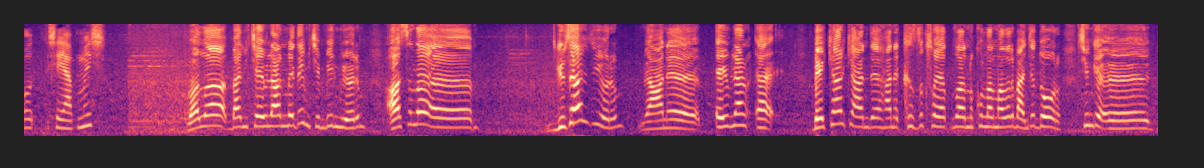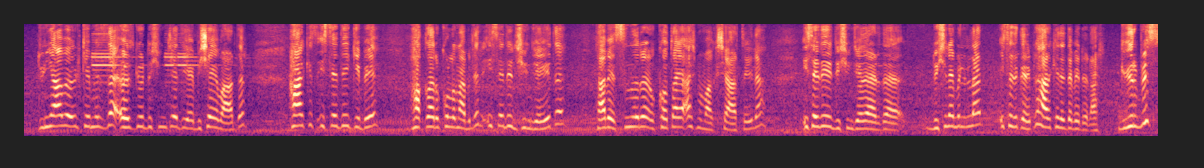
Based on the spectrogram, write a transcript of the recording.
o şey yapmış. Valla ben hiç evlenmediğim için bilmiyorum. Aslında e, güzel diyorum. Yani evlen e, bekarken de hani kızlık soyadlarını kullanmaları bence doğru. Çünkü e, dünya ve ülkemizde özgür düşünce diye bir şey vardır. Herkes istediği gibi hakları kullanabilir. istediği düşünceyi de tabii sınırı kotayı aşmamak şartıyla istediği düşüncelerde düşünebilirler. istedikleri gibi hareket edebilirler. Gürbüz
